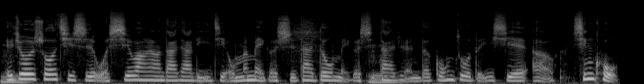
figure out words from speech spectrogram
嗯。也就是说，其实我希望让大家理解，我们每个时代都有每个时代人的工作的一些呃辛苦，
